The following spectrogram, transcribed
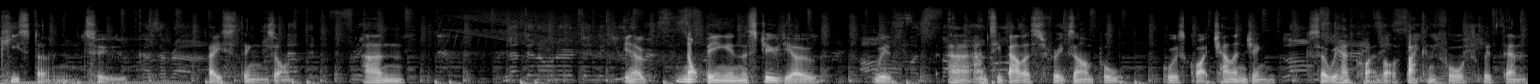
keystone to base things on. And you know, not being in the studio with uh, Antibalas, for example, was quite challenging. So we had quite a lot of back and forth with them.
